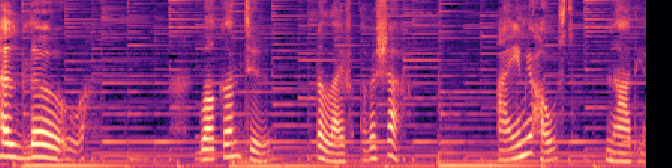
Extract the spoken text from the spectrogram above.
Hello. Welcome to the life of a chef. I am your host, Nadia.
